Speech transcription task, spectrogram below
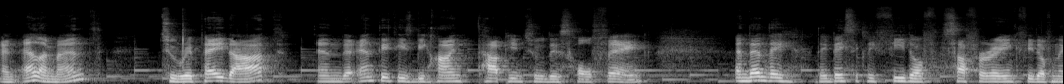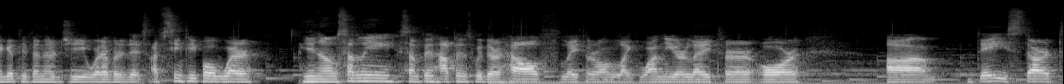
an element to repay that, and the entities behind tap into this whole thing. And then they, they basically feed off suffering, feed off negative energy, whatever it is. I've seen people where, you know, suddenly something happens with their health later on, like one year later, or um, they start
